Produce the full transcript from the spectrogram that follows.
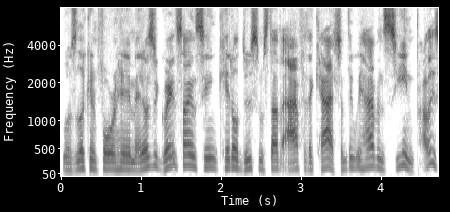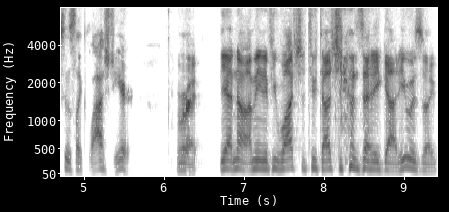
was looking for him, and it was a great sign seeing Kittle do some stuff after the catch, something we haven't seen probably since like last year. Right. Yeah, no, I mean, if you watch the two touchdowns that he got, he was like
